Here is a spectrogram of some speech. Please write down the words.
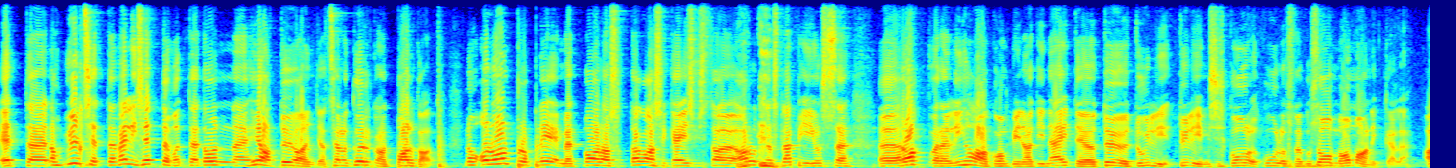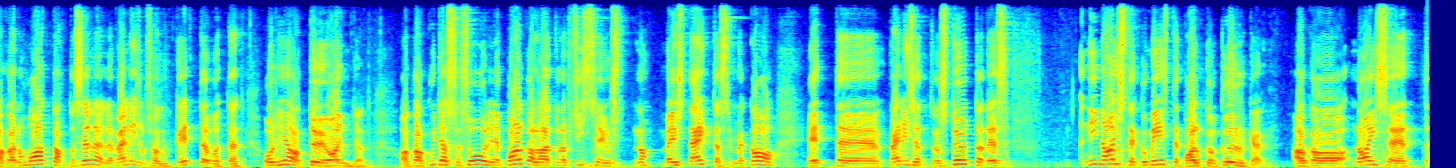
et eh, noh, üldiselt välisettevõtted on eh, head tööandjad, seal on kõrgemad palgad. no on olnud probleem, et paar aastat tagasi käis vist eh, arutelust läbi just see Rakvere lihakombinaadi näide ja töötüli, tüli, mis siis kuulus nagu Soome omanikele. aga noh, vaatamata sellele välisosalusega ettevõtted on head tööandjad. aga kuidas see sooline palgalõhe tuleb sisse just noh, me just näitasime ka, et välisettevõttes töötades nii naiste kui meeste palk on kõrgem, aga naised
